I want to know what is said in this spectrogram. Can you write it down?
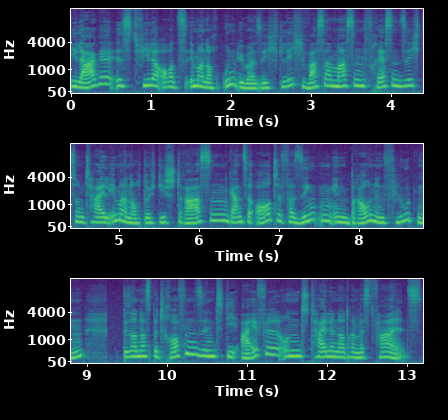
Die Lage ist vielerorts immer noch unübersichtlich. Wassermassen fressen sich zum Teil immer noch durch die Straßen. Ganze Orte versinken in braunen Fluten. Besonders betroffen sind die Eifel und Teile Nordrhein-Westfalens.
